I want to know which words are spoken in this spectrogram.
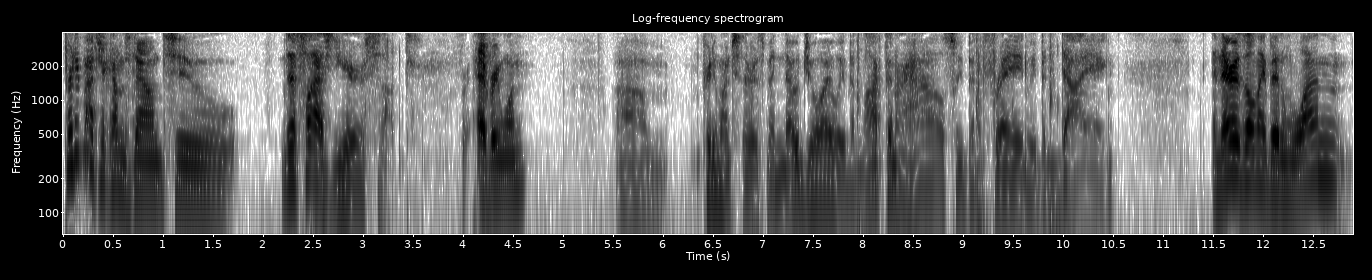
pretty much it comes down to this last year sucked for everyone. Um, pretty much there's been no joy. We've been locked in our house. We've been afraid. We've been dying and there has only been one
